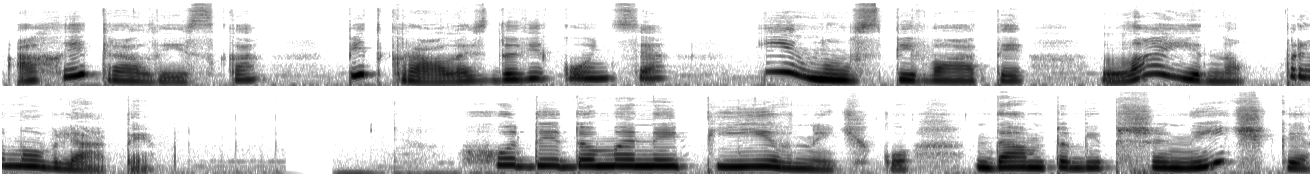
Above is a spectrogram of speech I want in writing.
а хитра лиска підкралась до віконця і ну співати, лагідно примовляти. Ходи до мене, півничку, дам тобі пшенички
